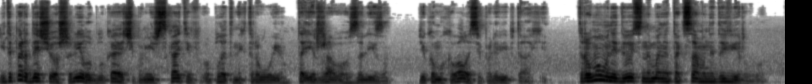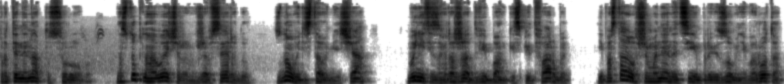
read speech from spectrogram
І тепер дещо ошаліло, блукаючи поміж скатів, оплетених травою та іржавого заліза, в якому ховалися польові птахи. Травмований дивився на мене так само недовірливо, проте не надто сурово. Наступного вечора, вже в середу, знову дістав м'яча, виніс із гаража дві банки з-під фарби і, поставивши мене на ці імпровізовані ворота,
